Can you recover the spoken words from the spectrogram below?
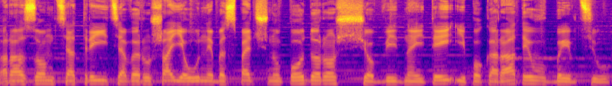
Разом ця трійця вирушає у небезпечну подорож, щоб віднайти і покарати вбивцю.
